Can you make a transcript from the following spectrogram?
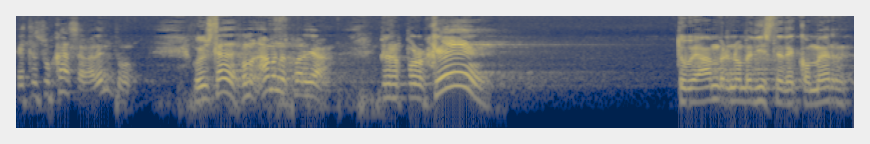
esta es su casa, adentro. Oye, ustedes, vámonos para allá. ¿Pero por qué? Tuve hambre, no me diste de comer.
